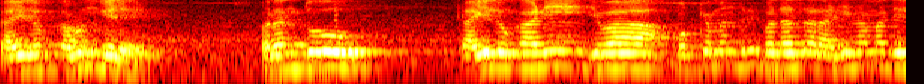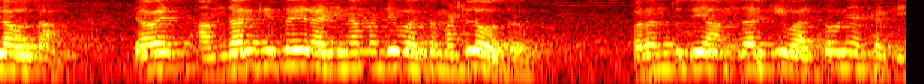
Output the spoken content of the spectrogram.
काही लोक करून गेले. परंतु काही लोकांनी जेव्हा मुख्यमंत्री पदाचा राजीनामा दिला होता त्यावेळेस आमदारकीचाही राजीनामा देऊ असं म्हटलं होतं. परंतु ती आमदारकी वाचवण्यासाठी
